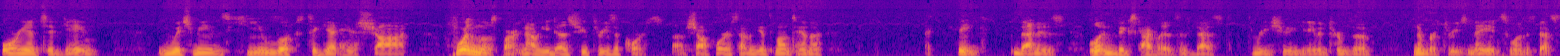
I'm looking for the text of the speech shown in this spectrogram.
oriented game, which means he looks to get his shot for the most part. Now he does shoot threes, of course. Uh, shot four or seven against Montana. I think that is well, Big Sky play, that's his best three shooting game in terms of number of threes made. It's one of his best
